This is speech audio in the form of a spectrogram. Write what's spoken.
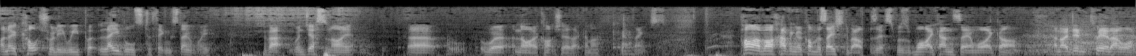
I know culturally we put labels to things, don't we? In fact, when Jess and I uh, were. No, I can't share that, can I? Thanks part of our having a conversation about this was what I can say and what I can't. And I didn't clear that one.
